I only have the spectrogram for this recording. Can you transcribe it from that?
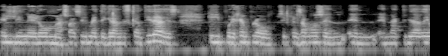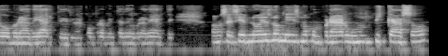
el dinero más fácilmente, grandes cantidades. Y, por ejemplo, si pensamos en, en, la actividad de obra de arte, la compra-venta de obra de arte, vamos a decir, no es lo mismo comprar un Picasso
